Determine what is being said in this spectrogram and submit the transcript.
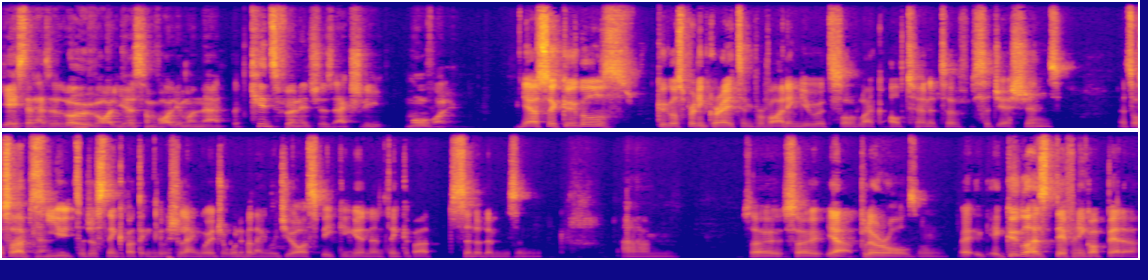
yes, that has a low volume, yes, some volume on that, but kids furniture is actually more volume. Yeah, so Google's Google's pretty great in providing you with sort of like alternative suggestions. It's also up okay. to you to just think about the English language or whatever language you are speaking in, and think about synonyms and um, so so yeah, plurals. And it, it, Google has definitely got better,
